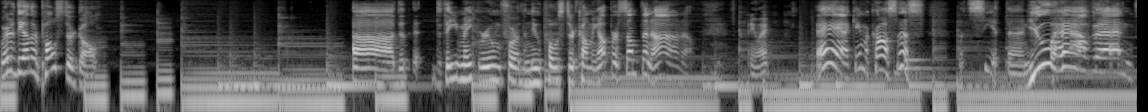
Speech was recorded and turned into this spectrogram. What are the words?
Where did the other poster go? Uh, did, did they make room for the new poster coming up or something? I don't know. Anyway. Hey, I came across this. Let's see it then. You haven't!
